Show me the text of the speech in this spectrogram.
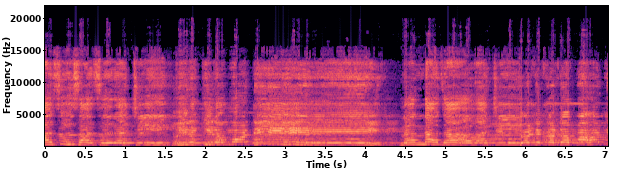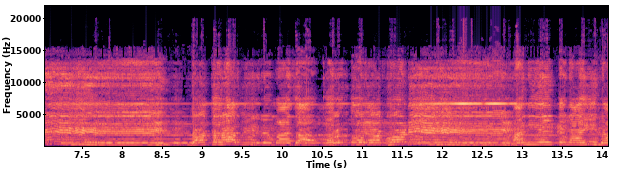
सासू सासऱ्याची. किरकिर मोठी. नंदा जावाची. कडकड पहाटी. दाखला वीर माझा करतो करतोय खोडी आणि येत नाही ना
